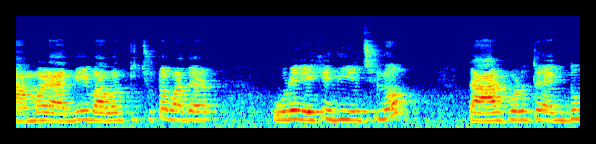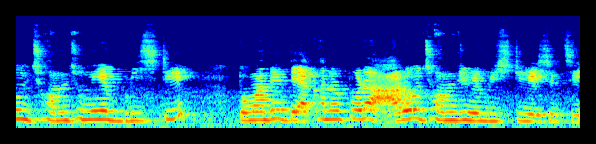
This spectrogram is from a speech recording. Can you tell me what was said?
নামার আগে বাবা কিছুটা বাজার করে রেখে দিয়েছিল। তারপরে তো একদম ঝমঝমিয়ে বৃষ্টি। তোমাদের দেখানোর পরে আরও ঝমঝমে বৃষ্টি এসেছে।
